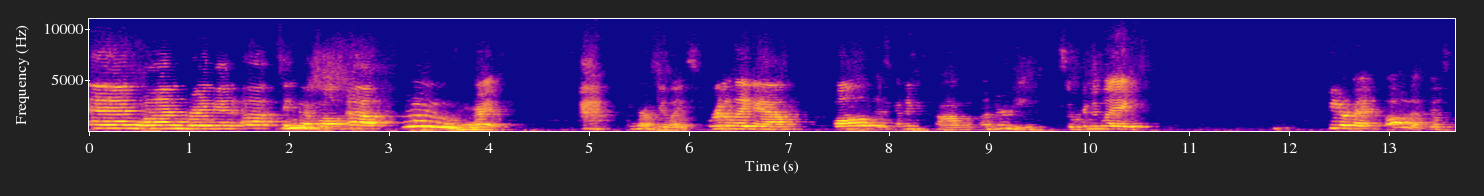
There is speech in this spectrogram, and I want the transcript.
And one, bring it up, take that ball out. Woo. All right. Cross your legs. We're gonna lay down. Ball is gonna come underneath. So we're gonna lay feet are bent. Oh, that feels good.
